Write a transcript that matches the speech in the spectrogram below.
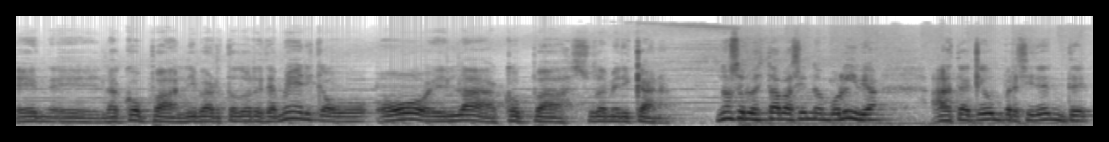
en la Copa Libertadores de América o, o en la Copa Sudamericana. No se lo estaba haciendo en Bolivia hasta que un presidente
